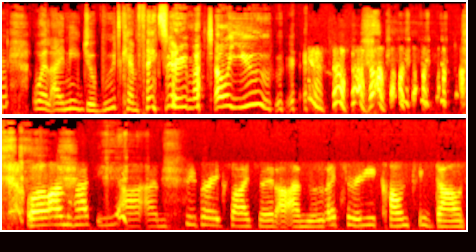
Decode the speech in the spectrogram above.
well, I need your boot camp. Thanks very much. How are you? well, I'm happy. Uh, I'm super excited. Uh, I'm literally counting down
